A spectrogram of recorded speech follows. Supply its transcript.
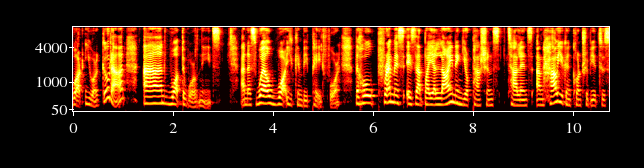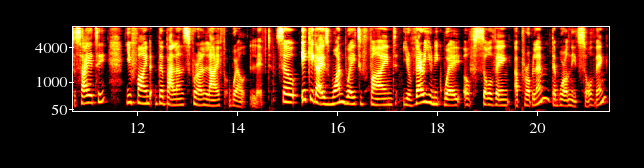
what you are good at, and what the world needs and as well what you can be paid for. The whole premise is that by aligning your passions, talents, and how you can contribute to society, you find the balance for a life well lived. So, Ikigai is one way to find your very unique way of solving a problem the world needs solving.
